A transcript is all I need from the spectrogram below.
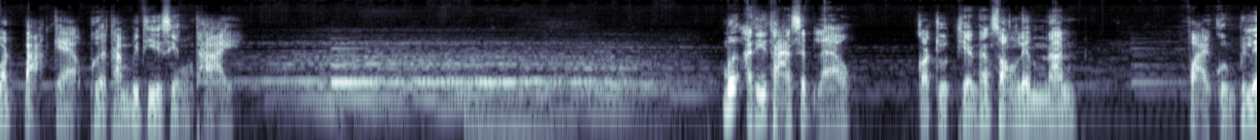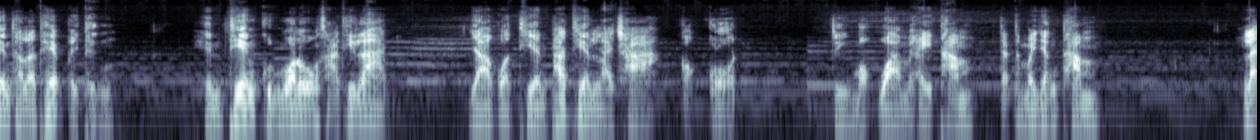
วัดป่าแก้วเพื่อทำพิธีเสียงทาย เมื่ออธิษฐานเสร็จแล้ว ก็จุดเทียนทั้งสองเล่มนั้น ฝ่ายขุนพิเรนทรเทพไปถึง เห็นเทียนขุนวรวงศาธิราช ยาวกว่าเทียนพระเทียนราชาก็โกรธ จึงบอกว่าไม่ให้ทำแต่ทำไมยังทำและ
